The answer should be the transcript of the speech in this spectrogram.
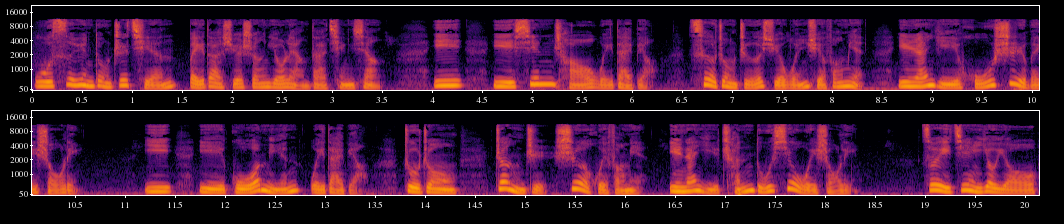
五四运动之前，北大学生有两大倾向：一以新潮为代表，侧重哲学文学方面，已然以胡适为首领；一以国民为代表，注重政治社会方面，已然以陈独秀为首领。最近又有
